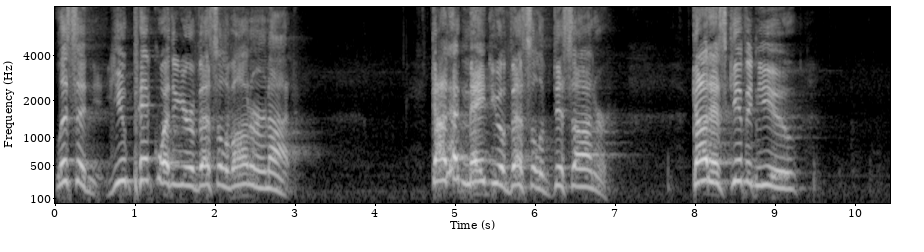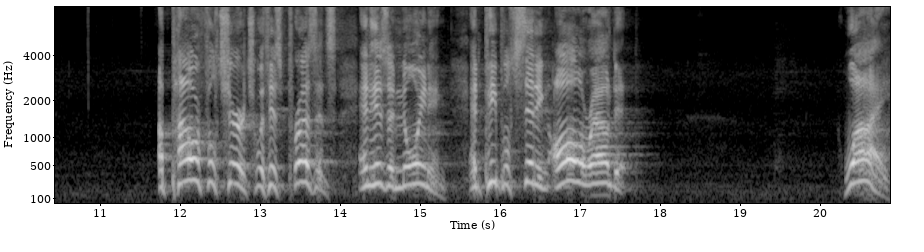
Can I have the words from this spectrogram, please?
Listen, you pick whether you're a vessel of honor or not. God had made you a vessel of dishonor. God has given you a powerful church with his presence and his anointing and people sitting all around it. Why?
